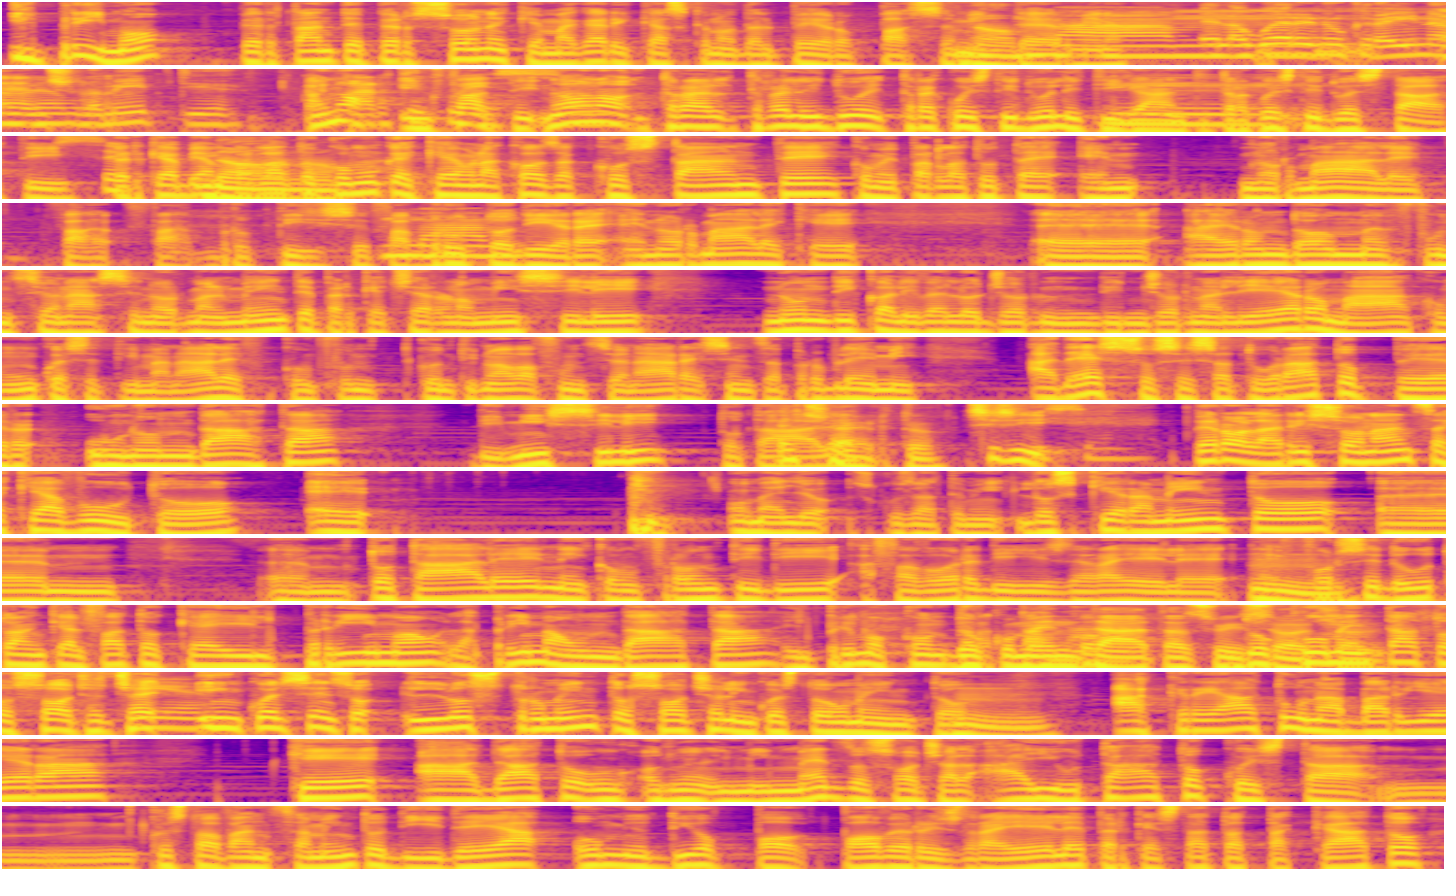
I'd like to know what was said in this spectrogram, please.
il primo per tante persone che magari cascano dal pero, passami no. il termine. Ma, e la guerra in Ucraina non ce la metti? Eh no, infatti, no, no, tra, tra, due, tra, questi due litiganti, mm. tra questi due stati, sì. perché abbiamo no, parlato no. comunque che è una cosa costante, come hai parlato te, è normale, fa, fa, fa Ma... brutto dire, è normale che eh, Iron Dome funzionasse normalmente perché c'erano missili non dico a livello gior- giornaliero, ma comunque settimanale, con- continuava a funzionare senza problemi. Adesso si è saturato per un'ondata di missili totale. Eh certo. Sì, sì, sì, però la risonanza che ha avuto è, o meglio, scusatemi, lo schieramento ehm, ehm, totale nei confronti di, a favore di Israele mm. è forse dovuto anche al fatto che è il primo, la prima ondata, il primo documentata sui documentato social. social. Cioè, sì. in quel senso, lo strumento social in questo momento mm. ha creato una barriera che ha dato, il mezzo social ha aiutato questa, mh, questo avanzamento di idea, oh mio Dio, po- povero Israele perché è stato attaccato,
